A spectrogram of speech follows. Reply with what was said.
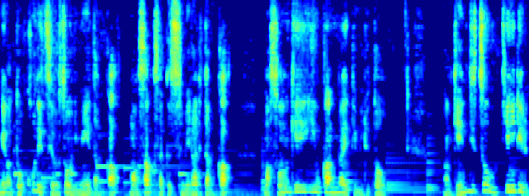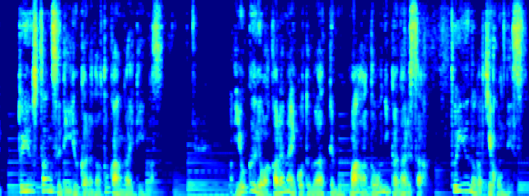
では、どこで強そうに見えたのかまあ、サクサク進められたのかまあ、その原因を考えてみると、まあ、現実を受け入れるというスタンスでいるからだと考えています。よくわからないことがあっても、まあ、どうにかなるさ、というのが基本です。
